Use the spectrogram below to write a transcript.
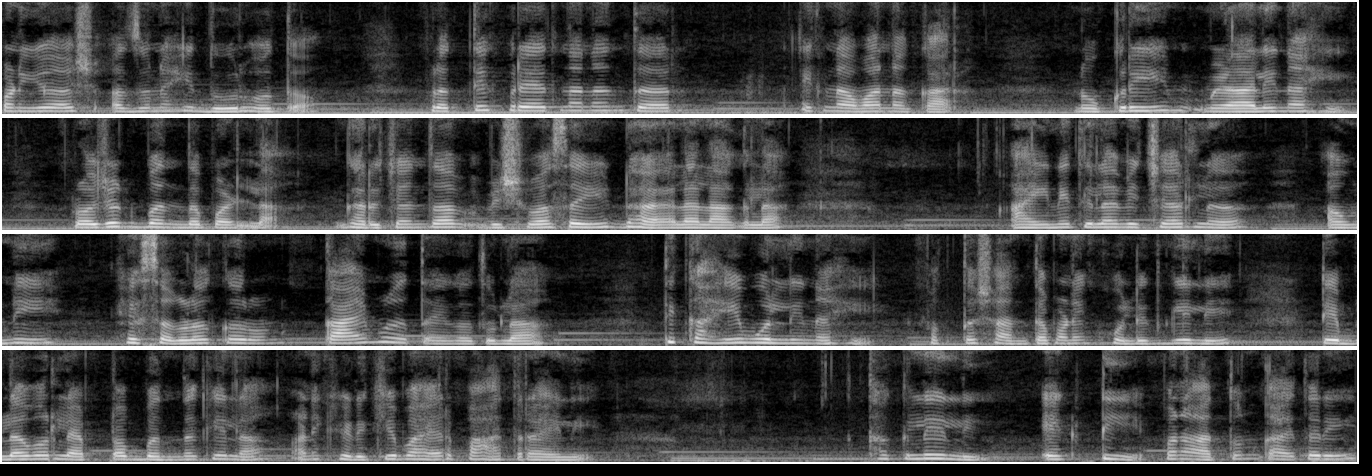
पण यश अजूनही दूर होतं. प्रत्येक प्रयत्नानंतर एक नवा नकार. नोकरी मिळाली नाही. प्रोजेक्ट बंद पडला. घरच्यांचा विश्वासही ढळायला लागला. आईने तिला विचारलं अवनी हे सगळं करून काय मिळतं आहे ग तुला? ती काही बोलली नाही. फक्त शांतपणे खोलीत गेली टेबलावर लॅपटॉप बंद केला आणि खिडकीबाहेर पाहत राहिली. थकलेली एकटी पण आतून काहीतरी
